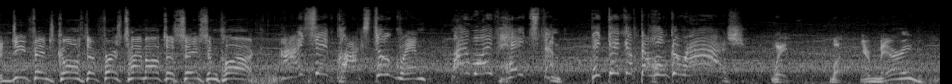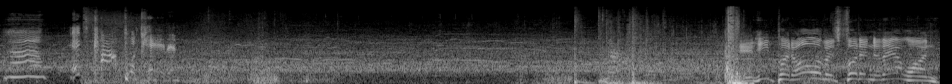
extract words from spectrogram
The defense calls their first time out to save some clock. I save clocks too, Grim. My wife hates them. They take up the whole garage. Wait, what? You're married? Uh, it's complicated. And he put all of his foot into that one.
